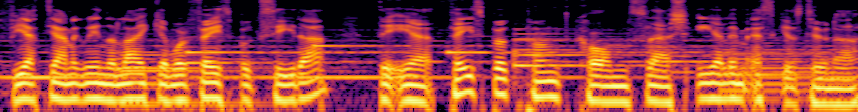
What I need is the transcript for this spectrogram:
Får jättegärna gå in och likea vår Facebook-sida. Det är facebook.com elimeskilstuna.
